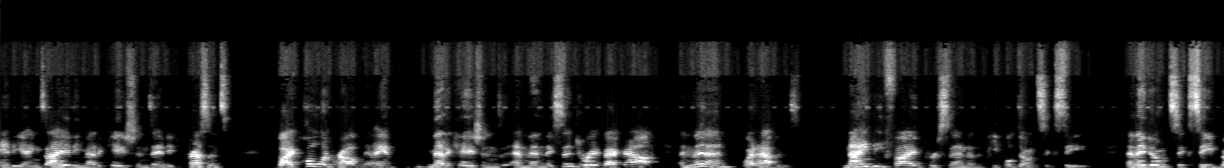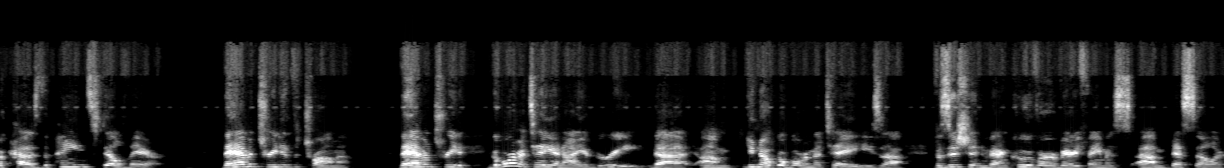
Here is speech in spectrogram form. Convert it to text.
anti-anxiety medications, antidepressants, bipolar problem eh, medications, and then they send you right back out. And then what happens? 95% of the people don't succeed and they don't succeed because the pain's still there. They haven't treated the trauma. They haven't treated Gabor Mate and I agree that um, you know Gabor Mate. He's a physician in Vancouver, very famous um, bestseller,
